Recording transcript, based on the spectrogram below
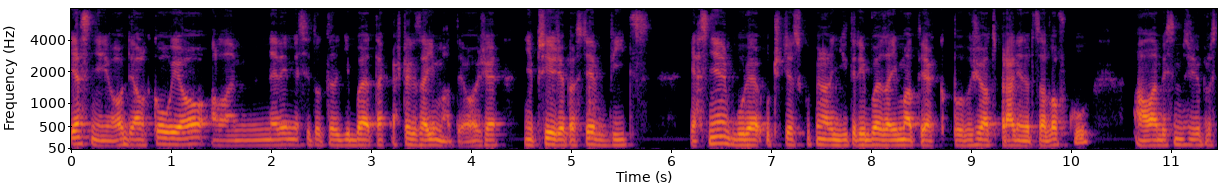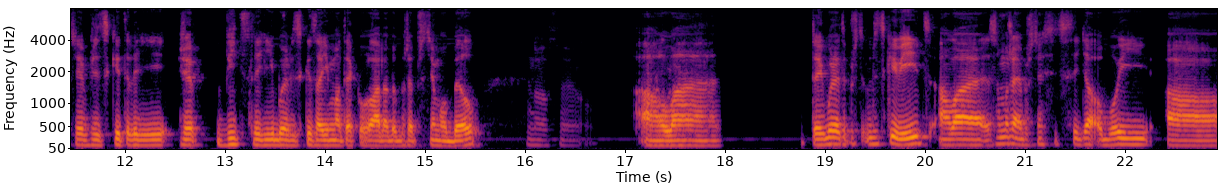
jasně jo, délkou jo, ale nevím, jestli to ty lidi bude tak až tak zajímat, jo, že mně přijde, že prostě víc, jasně, bude určitě skupina lidí, který bude zajímat, jak používat správně zrcadlovku, ale myslím si, že prostě vždycky ty lidi, že víc lidí bude vždycky zajímat, jak ovládat dobře prostě mobil. No, jasně, jo. Ale těch bude to prostě vždycky víc, ale samozřejmě prostě si, si dělal obojí a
